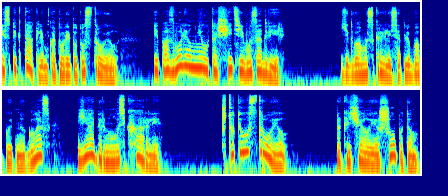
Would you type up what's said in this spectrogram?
и спектаклем, который тут устроил, и позволил мне утащить его за дверь. Едва мы скрылись от любопытных глаз — я обернулась к Харли. «Что ты устроил?» — прокричала я шепотом,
